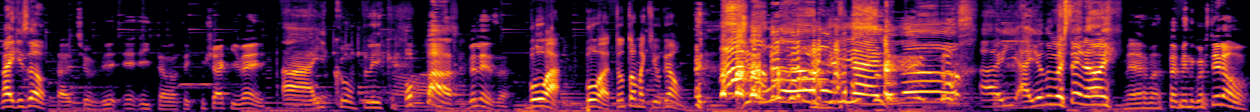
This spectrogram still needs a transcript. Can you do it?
Vai, Guizão. Tá, deixa eu ver. E- Eita, mano, tem que puxar aqui, velho. Aí complica. Opa, beleza. Boa, boa. Então toma aqui o Gão. Não, velho, não. Aí, aí eu não gostei não, hein. É, mas também não gostei não.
